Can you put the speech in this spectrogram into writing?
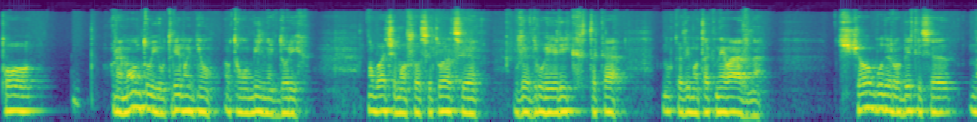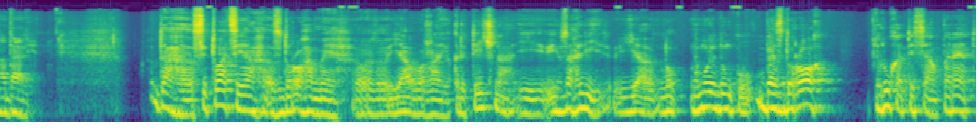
по ремонту і утриманню автомобільних доріг. Ну, бачимо, що ситуація вже другий рік така, ну, кажімо так, неважна. Що буде робитися надалі? Да, ситуація з дорогами, е, я вважаю, критична. І, і взагалі, я, ну, на мою думку, без дорог рухатися вперед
